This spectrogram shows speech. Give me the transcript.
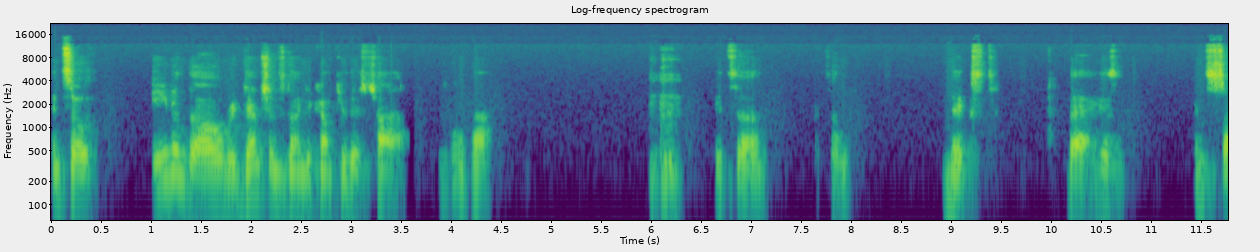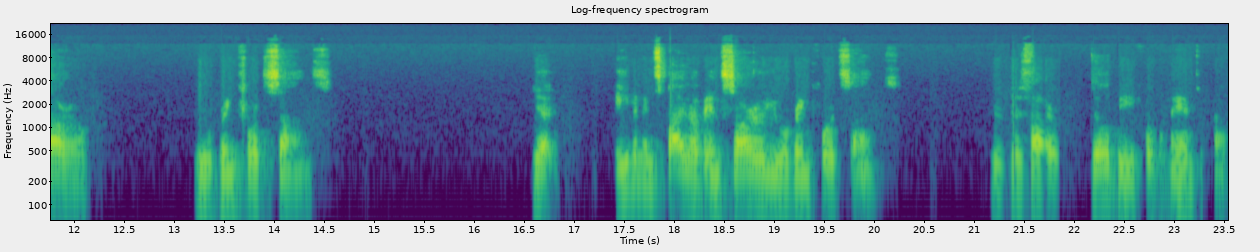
And so even though redemption is going to come through this child, he's going to die. It's a, it's a mixed bag, isn't it? In sorrow, we will bring forth sons. Yet, even in spite of in sorrow, you will bring forth sons. Your desire will still be for the man to come.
